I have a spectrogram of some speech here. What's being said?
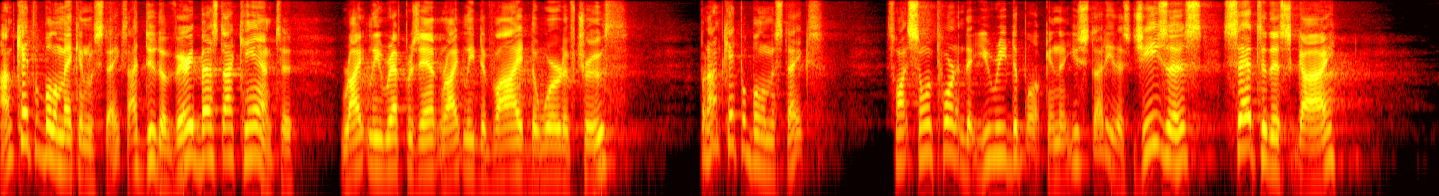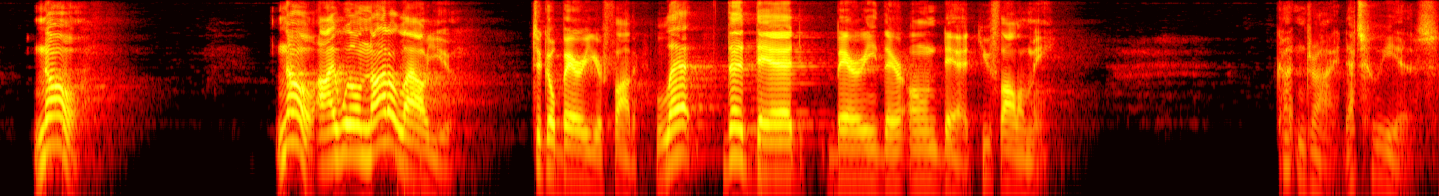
I'm capable of making mistakes. I do the very best I can to rightly represent, rightly divide the word of truth. But I'm capable of mistakes. That's why it's so important that you read the book and that you study this. Jesus said to this guy, No, no, I will not allow you to go bury your father. Let the dead bury their own dead. You follow me. Cut and dry. That's who he is.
